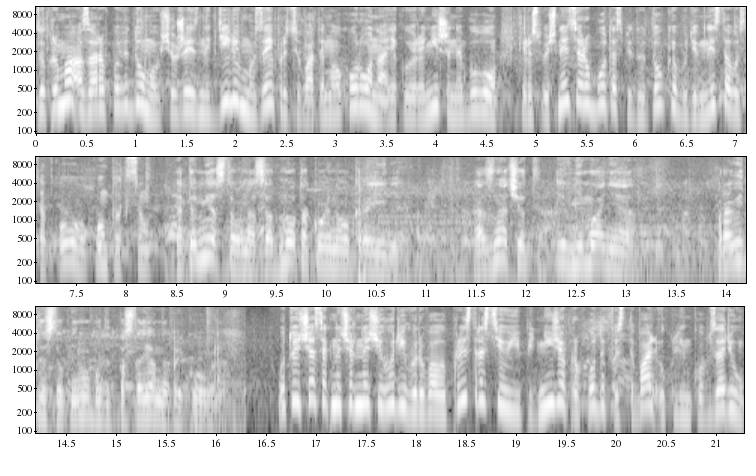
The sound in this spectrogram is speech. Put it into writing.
Зокрема, Азаров повідомив, що вже із неділі в музеї працюватиме охорона, якої раніше не було, і розпочнеться робота з підготовки будівництва виставкового комплексу. Это место у нас одно такое на Украине, а значит и внимание правительства к нему будет постоянно приковано. У той час, як на Чернечій горі вирували пристрасті, у її підніжжя проходив фестиваль «Уклін Кобзарю».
